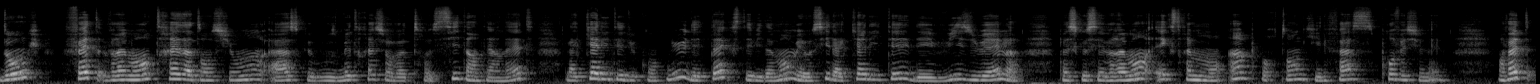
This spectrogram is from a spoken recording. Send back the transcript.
Donc, faites vraiment très attention à ce que vous mettrez sur votre site internet, la qualité du contenu, des textes évidemment, mais aussi la qualité des visuels, parce que c'est vraiment extrêmement important qu'il fasse professionnel. En fait,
